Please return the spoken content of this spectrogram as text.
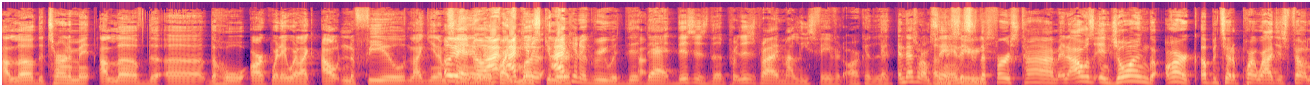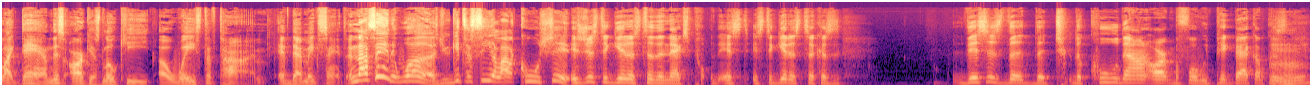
I love the tournament. I love the uh the whole arc where they were like out in the field, like you know what Oh I'm yeah, saying? no, I, I can muscular. I can agree with thi- that. This is the this is probably my least favorite arc of the. And that's what I'm saying. This is the first time, and I was enjoying the arc up until the point where I just felt like, damn, this arc is low key a waste of time, if that makes sense. And not saying it was. You get to see a lot of cool shit. It's just to get us to the next. po- It's it's to get us to because this is the the t- the cool down arc before we pick back up. Because Mm-hmm.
